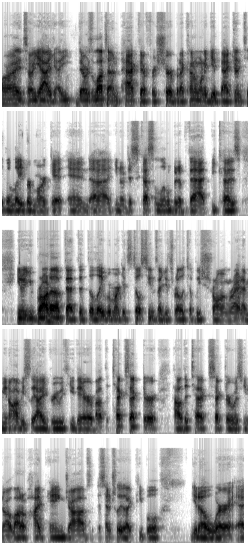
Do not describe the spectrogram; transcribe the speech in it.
All right. So yeah, I, I, there was a lot to unpack there for sure, but I kind of want to get back into the labor market and uh, you know discuss a little bit of that because you know you brought up that, that the labor market still seems like it's relatively strong, right? I mean, obviously, I agree with you there about the tech sector, how the tech sector was you know a lot of high paying jobs, essentially like people you know, were uh,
